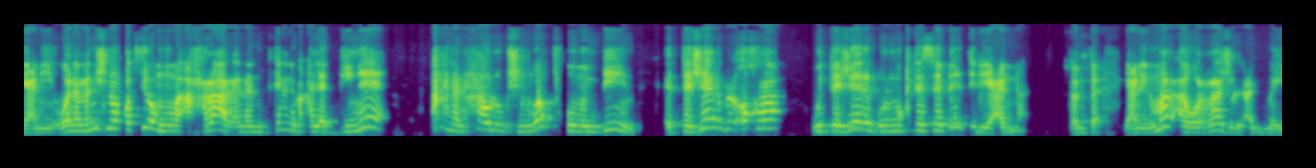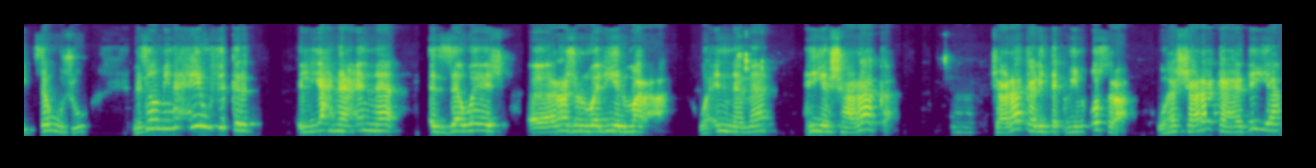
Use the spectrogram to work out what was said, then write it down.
يعني وأنا مانيش ننقد فيهم هم أحرار. أنا نتكلم على بناء إحنا نحاولوا باش نوفقوا من بين التجارب الأخرى والتجارب والمكتسبات اللي عندنا. فهمت؟ يعني المرأة والرجل عندما يتزوجوا لازم ينحيوا فكرة اللي إحنا عندنا الزواج آه، رجل ولي المرأة. وإنما هي شراكة. شراكة. لتكوين أسرة. وهالشراكة هذه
